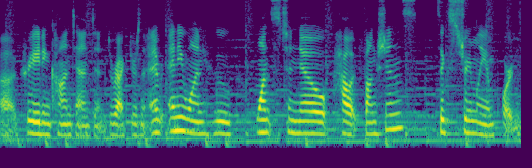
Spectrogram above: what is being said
uh, creating content and directors and anyone who wants to know how it functions. It's extremely important.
